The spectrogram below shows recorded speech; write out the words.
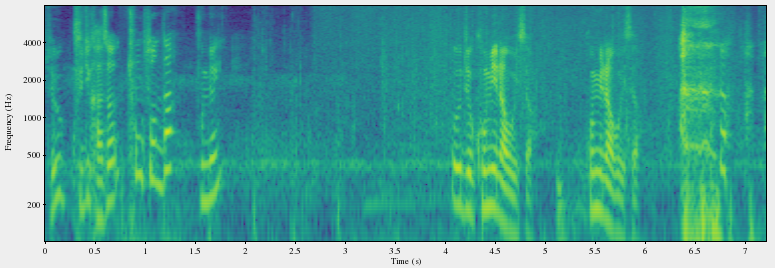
저 굳이 가서 총 쏜다? 분명히? 어, 저 고민하고 있어. 고민하고 있어.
